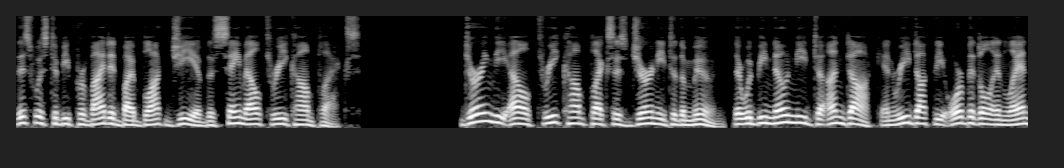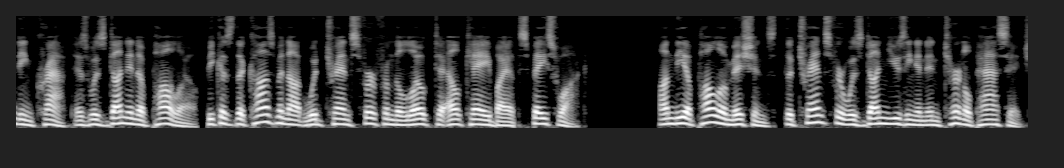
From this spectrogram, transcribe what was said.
this was to be provided by Block G of the same L3 complex. During the L3 complex's journey to the Moon, there would be no need to undock and redock the orbital and landing craft as was done in Apollo, because the cosmonaut would transfer from the LOK to LK by a spacewalk. On the Apollo missions, the transfer was done using an internal passage.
